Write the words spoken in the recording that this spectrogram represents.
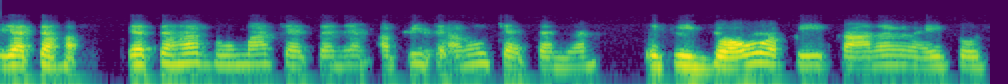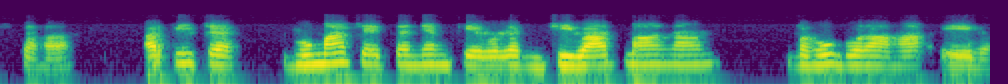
यतः यतः भूमा चैतन्यम् अपि च अणुचैतन्यम् इति द्वौ अपि कारणरहितौ स्तः अपि च भूमा चैतन्यं केवलं जीवात्मानां बहुगुणाः एव।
